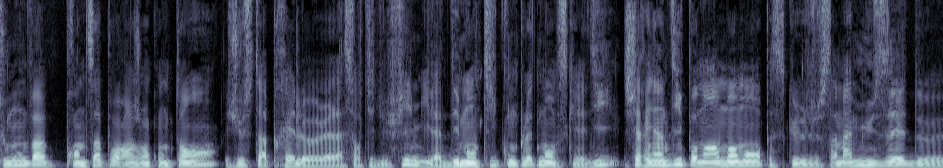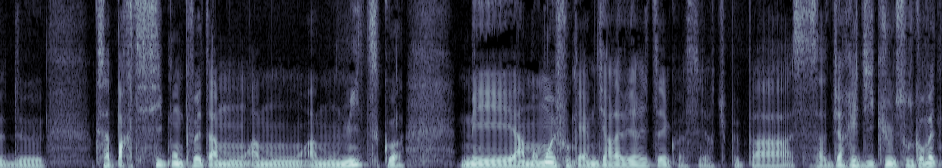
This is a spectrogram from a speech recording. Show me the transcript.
tout le monde va prendre ça pour argent comptant. Juste après la sortie du film, il a démenti complètement parce qu'il a dit j'ai rien dit pendant un moment parce que je- ça m'amusait de, que ça participe en fait à mon, à mon, à mon mythe quoi. Mais à un moment il faut quand même dire la vérité. C'est-à-dire tu peux pas ça, devient ridicule. Surtout qu'en fait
